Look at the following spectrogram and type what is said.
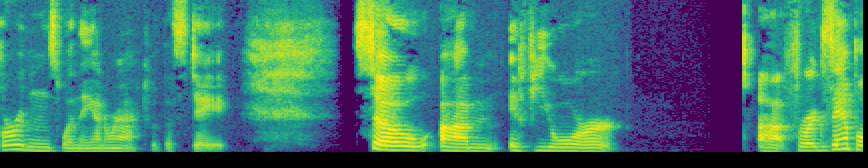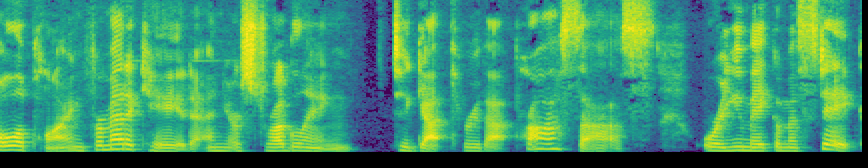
burdens when they interact with the state. So um, if you're, uh, for example, applying for Medicaid and you're struggling to get through that process, or you make a mistake,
